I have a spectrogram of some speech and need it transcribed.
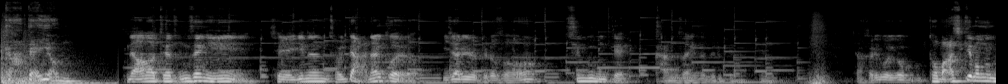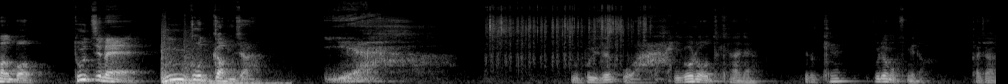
가대형 근데 아마 제 동생이 제 얘기는 절대 안 할 거예요. 이 자리를 빌어서 친구분께 감사 인사드립니다. 예. 자 그리고 이거 더 맛있게 먹는 방법. 두찜에 눈꽃 감자. 이야. 이거 보이세요? 와 이거를 어떻게 하냐? 이렇게 뿌려 먹습니다. 가자.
